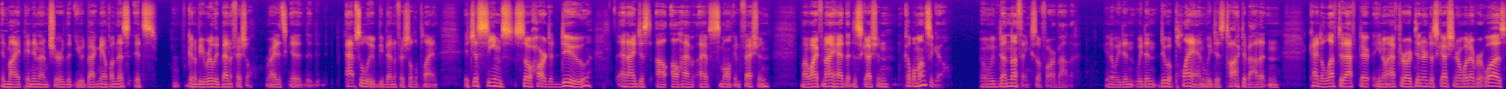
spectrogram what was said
in my opinion, I'm sure that you would back me up on this. It's going to be really beneficial, right? It's it, it absolutely be beneficial to plan. It just seems so hard to do, and I just I'll, I'll have I have small confession. My wife and I had that discussion a couple months ago and we've done nothing so far about it. You know, we didn't we didn't do a plan. We just talked about it and kind of left it after you know after our dinner discussion or whatever it was.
